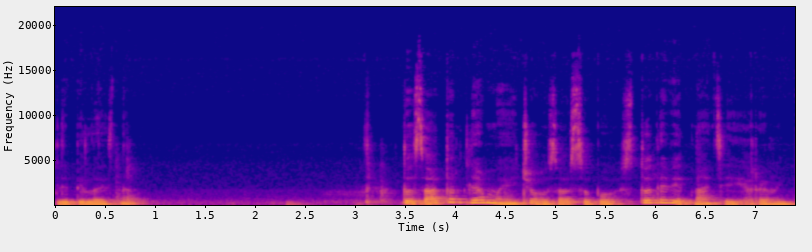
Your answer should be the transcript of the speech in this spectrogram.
для білизни. Дозатор для миючого засобу 119 гривень.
